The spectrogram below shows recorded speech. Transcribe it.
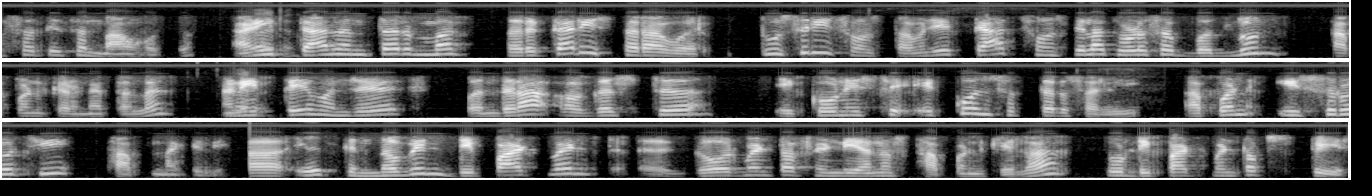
असं त्याचं नाव होतं. आणि त्यानंतर मग सरकारी स्तरावर दुसरी संस्था म्हणजे त्याच संस्थेला थोडस बदलून स्थापन करण्यात आलं. आणि ते म्हणजे पंधरा ऑगस्ट एकोणीसशे एकोणसत्तर साली आपण इस्रोची स्थापना केली. एक नवीन डिपार्टमेंट गव्हर्नमेंट ऑफ इंडियानं स्थापन केला तो डिपार्टमेंट ऑफ स्पेस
